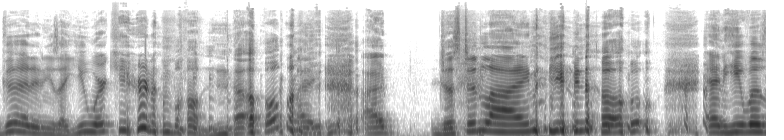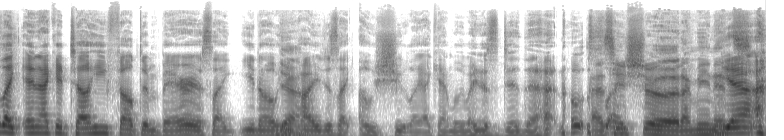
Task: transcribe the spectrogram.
good," and he's like, "You work here?" And I'm all, "No, like I." just in line, you know. And he was like, and I could tell he felt embarrassed, like you know, he Yeah. probably just like, oh shoot, like I can't believe I just did that. And I was As like, he should. I mean, it's, yeah,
